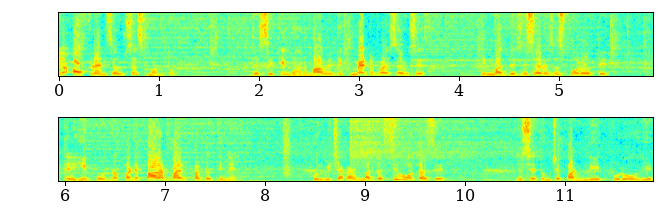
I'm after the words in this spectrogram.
या ऑफलाईन सर्व्हिसेस म्हणतो. जसे की धर्मावेदिक मॅट्रिमोनियल सर्व्हिसेस ही मध्यस्थी सर्व्हिसेस पुरवते. तेही पूर्णपणे पारंपरिक पद्धतीने. पूर्वीच्या काही मध्यस्थी होत असे. जसे तुमचे पंडित पुरोहित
